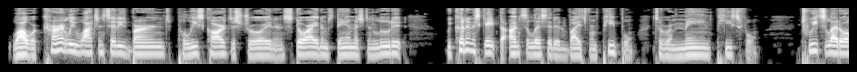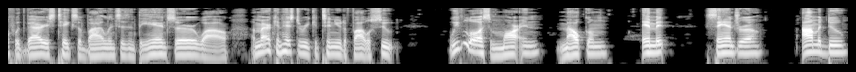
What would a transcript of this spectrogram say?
While we're currently watching cities burned, police cars destroyed, and store items damaged and looted, we couldn't escape the unsolicited advice from people to remain peaceful. Tweets led off with various takes of violence isn't the answer, while American history continued to follow suit. We've lost Martin, Malcolm, Emmett, Sandra, Amadou,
